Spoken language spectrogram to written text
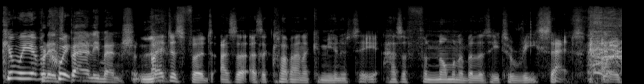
Can we have But a it's quick? barely mentioned. Leddersford, as a as a club and a community, has a phenomenal ability to reset. I would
